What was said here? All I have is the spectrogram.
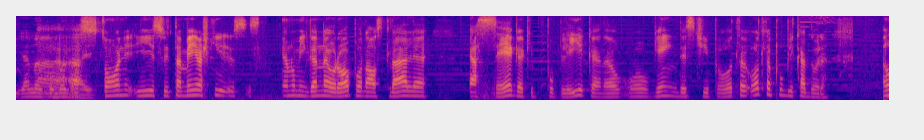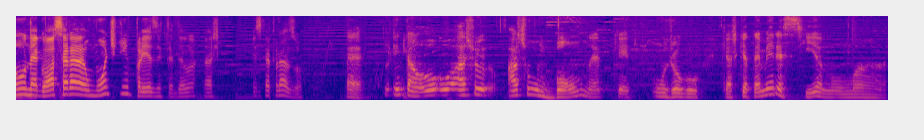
e a Namco a, Bandai. A Sony, isso. E também eu acho que, se eu não me engano, na Europa ou na Austrália a SEGA que publica, né, ou alguém desse tipo, outra, outra publicadora. Então o negócio era um monte de empresa, entendeu? Acho que isso que atrasou. É. Então, eu, eu acho, acho um bom, né? Porque um jogo que acho que até merecia numa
